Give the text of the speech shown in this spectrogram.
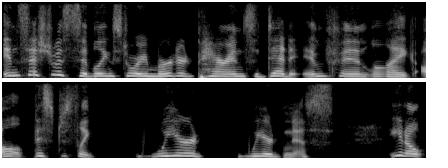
incestuous sibling story, murdered parents, a dead infant, like all this just like weird weirdness. You know,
